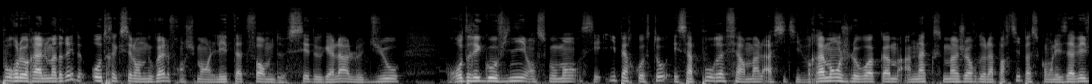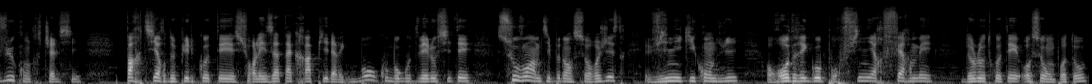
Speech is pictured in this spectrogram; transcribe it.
pour le Real Madrid. Autre excellente nouvelle, franchement, l'état de forme de ces deux gars-là, le duo Rodrigo Vini en ce moment, c'est hyper costaud et ça pourrait faire mal à City. Vraiment, je le vois comme un axe majeur de la partie parce qu'on les avait vus contre Chelsea partir depuis le côté sur les attaques rapides avec beaucoup beaucoup de vélocité, souvent un petit peu dans ce registre. Vini qui conduit, Rodrigo pour finir fermé de l'autre côté au second poteau.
